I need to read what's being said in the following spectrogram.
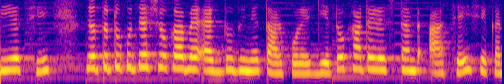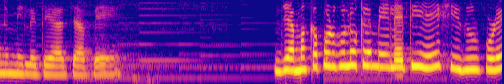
দিয়েছি, যতটুকু যা শোকাবে এক দুদিনে তারপরে গিয়ে তো খাটের স্ট্যান্ড আছেই, সেখানে মেলে দেয়া যাবে। জামা কাপড়গুলোকে মেলে দিয়ে সিঁদুর পরে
